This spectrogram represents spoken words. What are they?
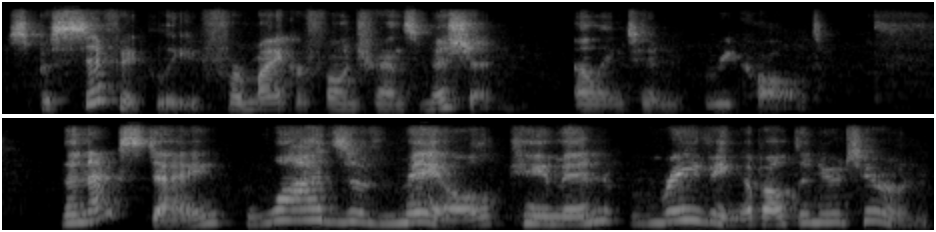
specifically for microphone transmission, Ellington recalled. The next day, wads of mail came in raving about the new tune,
